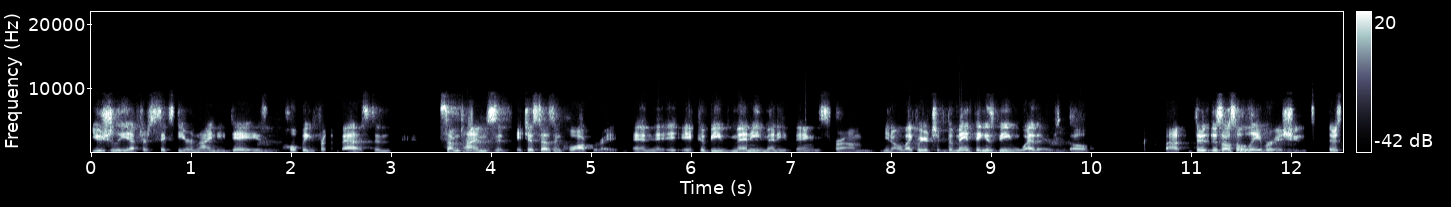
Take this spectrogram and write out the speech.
usually after 60 or 90 days, mm-hmm. hoping for the best. And sometimes it, it just doesn't cooperate. And it, it could be many, many things from, you know, like we were, t- the main thing is being weather. Mm-hmm. So, but there, there's also labor issues. There's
